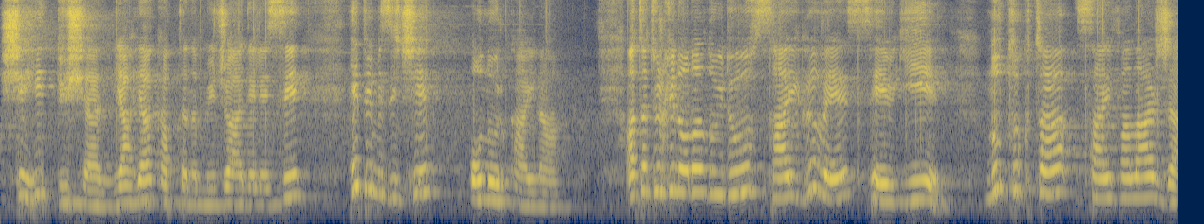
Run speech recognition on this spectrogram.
şehit düşen Yahya Kaptan'ın mücadelesi hepimiz için onur kaynağı. Atatürk'ün ona duyduğu saygı ve sevgiyi Nutuk'ta sayfalarca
